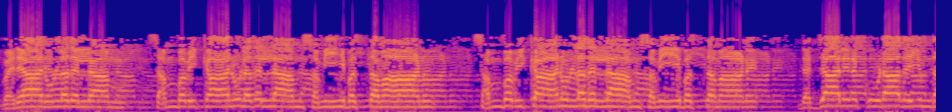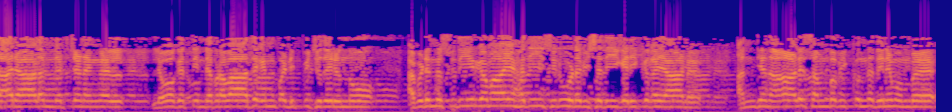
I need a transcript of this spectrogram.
വരാനുള്ളതെല്ലാം സംഭവിക്കാനുള്ളതെല്ലാം സമീപസ്ഥമാണ്. സംഭവിക്കാനുള്ളതെല്ലാം സമീപസ്ഥമാണ്. ദജ്ജാലിനെ കൂടാതെയും ധാരാളം ലക്ഷണങ്ങൾ ലോകത്തിന്റെ പ്രവാചകൻ പഠിപ്പിച്ചു തരുന്നു. അവിടുന്ന് സുദീർഘമായ ഹദീസിലൂടെ വിശദീകരിക്കുകയാണ്. അന്ത്യനാൾ സംഭവിക്കുന്നതിന് മുമ്പ്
